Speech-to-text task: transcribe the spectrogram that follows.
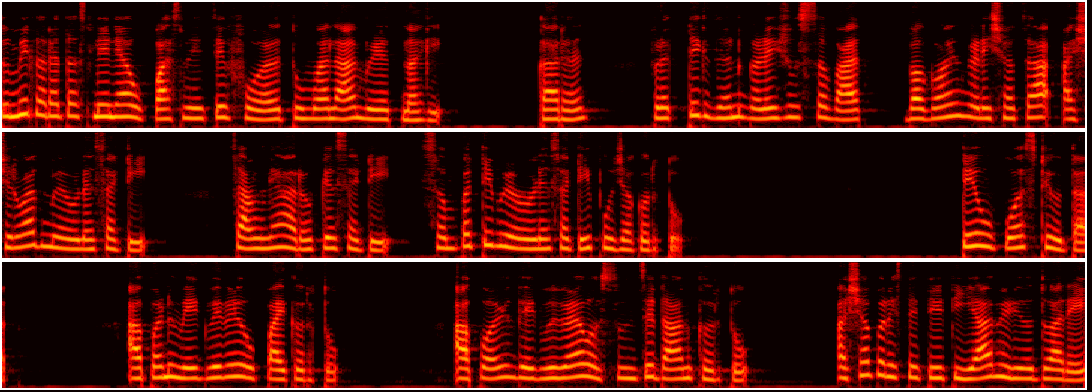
तुम्ही करत असलेल्या उपासनेचे फळ तुम्हाला मिळत नाही. कारण प्रत्येकजण गणेशोत्सवात भगवान गणेशाचा आशीर्वाद मिळवण्यासाठी चांगल्या आरोग्यासाठी संपत्ती मिळवण्यासाठी पूजा करतो. ते उपवास ठेवतात. आपण वेगवेगळे उपाय करतो. आपण वेगवेगळ्या वस्तूंचे दान करतो. अशा परिस्थितीत या व्हिडिओद्वारे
